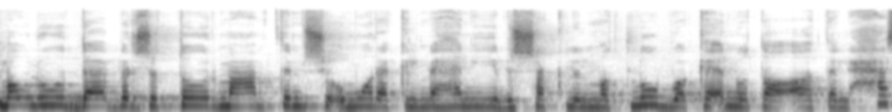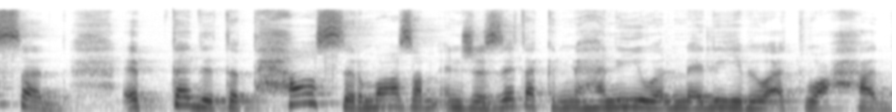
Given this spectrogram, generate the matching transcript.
مولود برج الثور ما عم تمشي أمورك المهنية بالشكل المطلوب وكأنه طاقات الحسد ابتدت تحاصر معظم إنجازاتك المهنية والمالية بوقت واحد.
